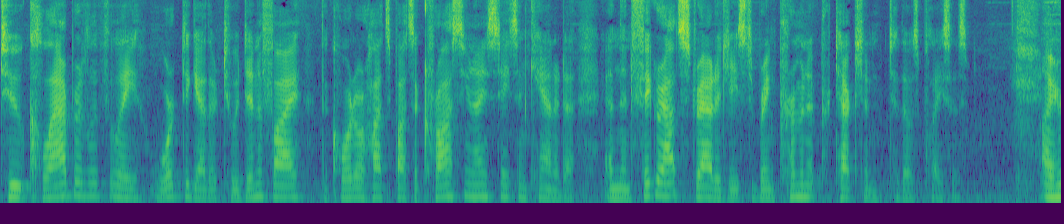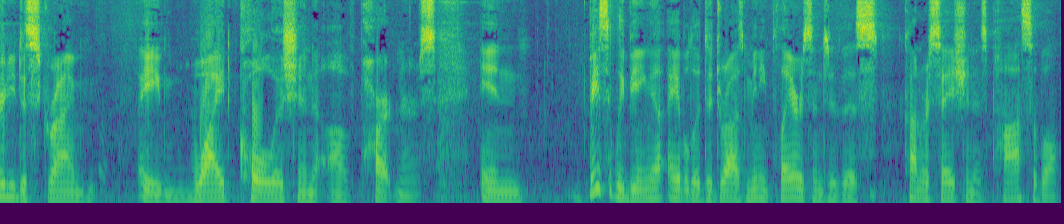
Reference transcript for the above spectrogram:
to collaboratively work together to identify the corridor hotspots across the United States and Canada and then figure out strategies to bring permanent protection to those places. I heard you describe a wide coalition of partners in basically being able to, to draw as many players into this conversation as possible.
